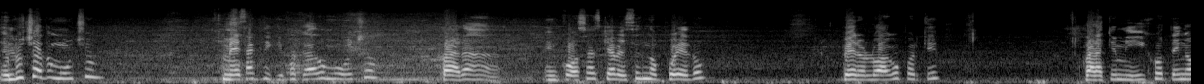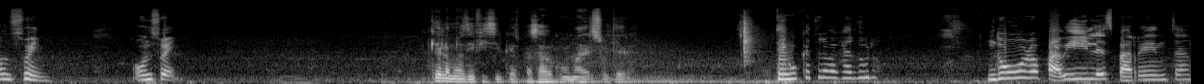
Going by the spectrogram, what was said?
He luchado mucho, me he sacrificado mucho para en cosas que a veces no puedo, pero lo hago porque para que mi hijo tenga un sueño, un sueño. ¿Qué es lo más difícil que has pasado como madre soltera? Tengo que trabajar duro. Duro, para biles, para renta.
